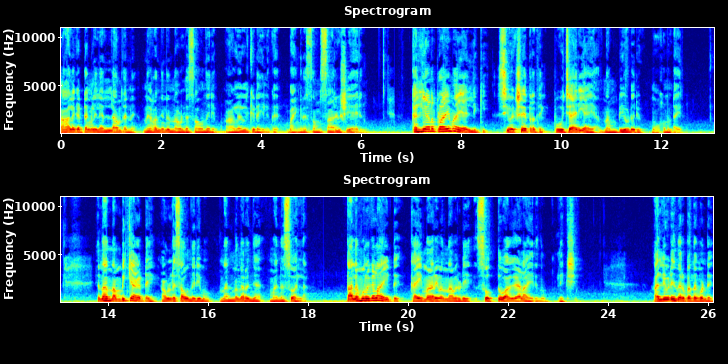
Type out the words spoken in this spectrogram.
കാലഘട്ടങ്ങളിലെല്ലാം തന്നെ നിറഞ്ഞു നിന്ന അവളുടെ സൗന്ദര്യം ആളുകൾക്കിടയിലൊക്കെ ഭയങ്കര സംസാര വിഷയമായിരുന്നു കല്യാണപ്രായമായ അല്ലിക്ക് ശിവക്ഷേത്രത്തിൽ പൂജാരിയായ നമ്പിയോടൊരു മോഹമുണ്ടായിരുന്നു. എന്നാൽ നമ്പിക്കാകട്ടെ അവളുടെ സൗന്ദര്യമോ നന്മ നിറഞ്ഞ മനസ്സോ അല്ല. തലമുറകളായിട്ട് കൈമാറി വന്ന അവരുടെ സ്വത്തുവകകളായിരുന്നു ലക്ഷ്യം. അല്ലിയുടെ നിർബന്ധം കൊണ്ട്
